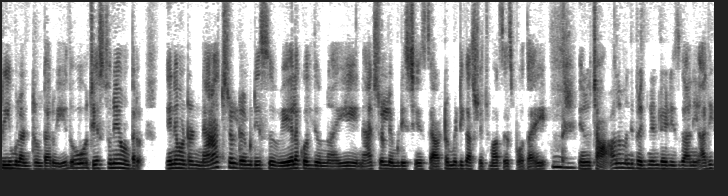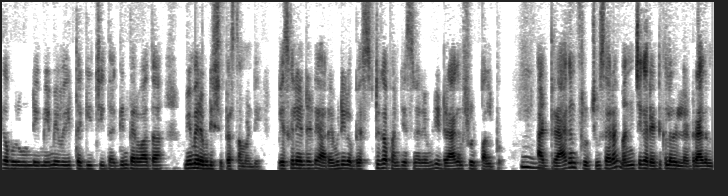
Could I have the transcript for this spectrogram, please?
క్రీములు అంటుంటారు. ఏదో చేస్తూనే ఉంటారు. నేనేమంటాను న్యాచురల్ రెమెడీస్ వేల కొద్ది ఉన్నాయి. న్యాచురల్ రెమెడీస్ చేస్తే ఆటోమేటిక్గా స్ట్రెచ్ మార్క్స్ వేసిపోతాయి. నేను చాలా మంది ప్రెగ్నెంట్ లేడీస్ కానీ అధిక బరువు ఉండి మేమే వెయిట్ తగ్గించి తగ్గిన తర్వాత మేమే రెమెడీస్ చెప్పేస్తామండి. బేసికలీ ఏంటంటే ఆ రెమెడీలో బెస్ట్గా పనిచేసిన రెమెడీ డ్రాగన్ ఫ్రూట్ పల్ప్. Hmm. ఆ డ్రాగన్ ఫ్రూట్ చూసారా? మంచిగా రెడ్ కలర్ డ్రాగన్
